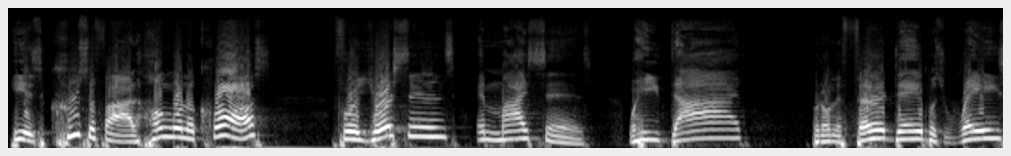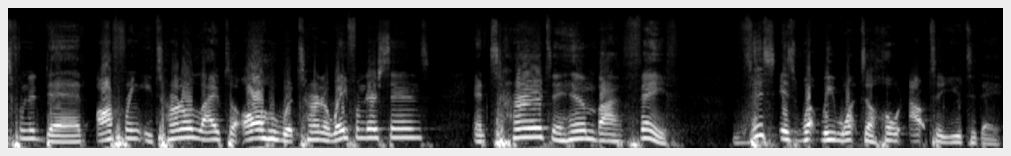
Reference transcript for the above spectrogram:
He is crucified, hung on a cross for your sins and my sins, where he died, but on the third day was raised from the dead, offering eternal life to all who would turn away from their sins and turn to him by faith. This is what we want to hold out to you today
